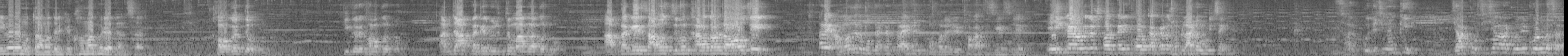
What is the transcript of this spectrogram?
এইবারের মতো আমাদেরকে ক্ষমা করে দেন স্যার। ক্ষমা করে দেবো? কি করে ক্ষমা করব? আমি তো আপনাকে বিরুদ্ধে মামলা করব। আপনাকে যাবজ্জীবন কারাদণ্ড হওয়া উচিত। আরে আমাদের মতো একটা প্রাইভেট কোম্পানির ঠকাতে চেয়েছিলেন। এই কারণে তো সরকারি কলকারখানা সব লাটে উঠেছে। স্যার কইতেছিলাম কি? যা করছি স্যার আর কোনোদিন করব স্যার।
